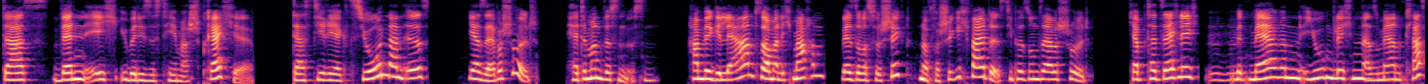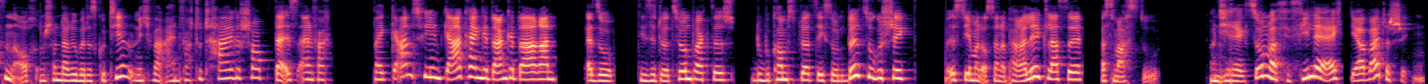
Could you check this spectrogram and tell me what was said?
dass wenn ich über dieses Thema spreche, dass die Reaktion dann ist, ja, selber schuld. Hätte man wissen müssen. Haben wir gelernt, soll man nicht machen. Wer sowas verschickt, na, verschicke ich weiter, ist die Person selber schuld. Ich habe tatsächlich mhm. mit mehreren Jugendlichen, also mehreren Klassen auch schon darüber diskutiert und ich war einfach total geschockt. Da ist einfach bei ganz vielen gar kein Gedanke daran, also die Situation praktisch, du bekommst plötzlich so ein Bild zugeschickt, ist jemand aus deiner Parallelklasse, was machst du? Und die Reaktion war für viele echt, ja, weiterschicken.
